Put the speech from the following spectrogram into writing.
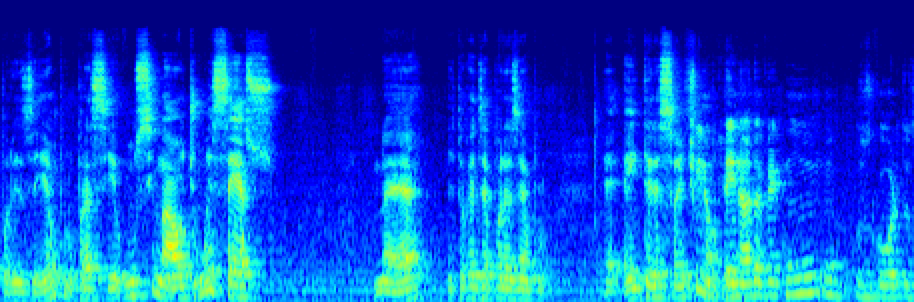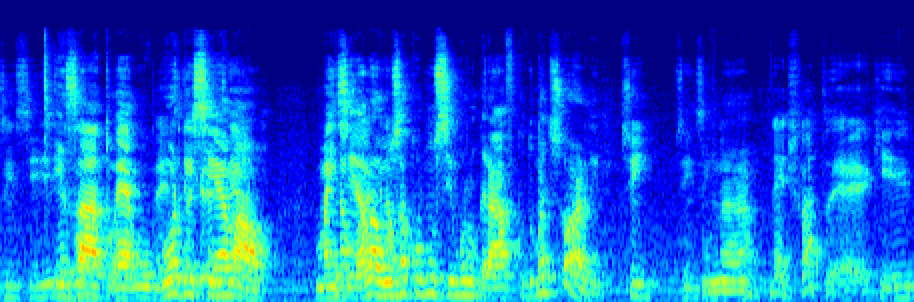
por exemplo, para ser um sinal de um excesso. Né? Então quer dizer, por exemplo, é, é interessante. Sim, não porque- tem nada a ver com os gordos em si. Exato, é, o É gordo em que si é mal. Mas Não, ela claro não. usa como um símbolo gráfico de uma desordem. Sim, sim, sim. Né? É, de fato, é que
